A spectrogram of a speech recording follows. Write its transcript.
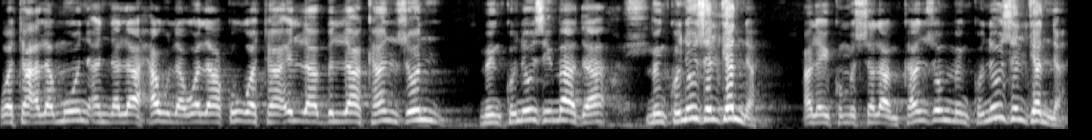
وتعلمون أن لا حول ولا قوة إلا بالله كنز من كنوز ماذا؟ من كنوز الجنة. عليكم السلام. كنز من كنوز الجنة.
